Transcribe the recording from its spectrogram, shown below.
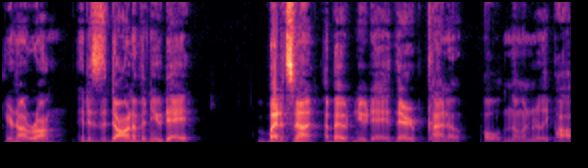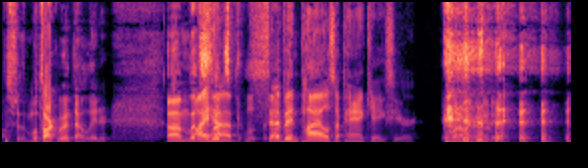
You're not wrong. It is the dawn of a new day, but it's not about new day. They're kind of old. No one really pops for them. We'll talk about that later. Um, let's, I let's, have seven piles of pancakes here. What am I going to do?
